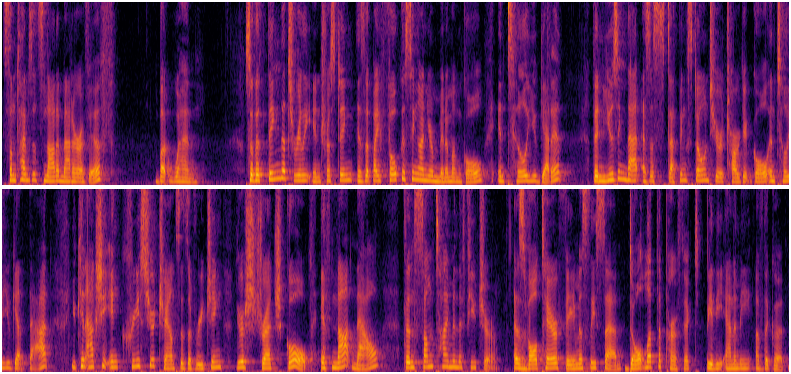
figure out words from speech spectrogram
sometimes it's not a matter of if, but when. So the thing that's really interesting is that by focusing on your minimum goal until you get it, then using that as a stepping stone to your target goal until you get that, you can actually increase your chances of reaching your stretch goal. If not now, then sometime in the future. As Voltaire famously said, don't let the perfect be the enemy of the good.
